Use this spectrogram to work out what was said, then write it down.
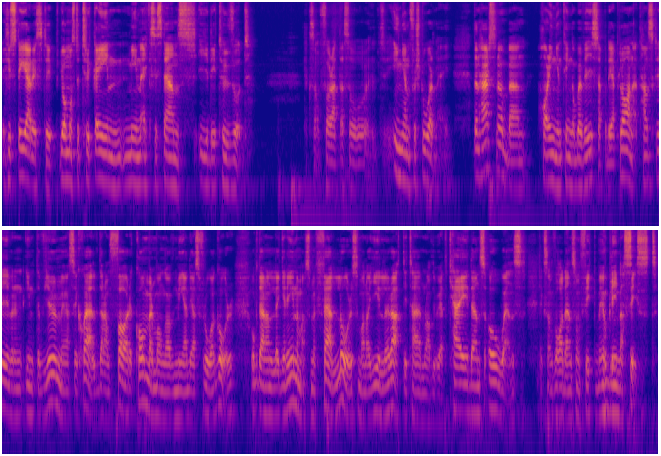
hysteriskt typ, jag måste trycka in min existens i ditt huvud. Liksom, för att alltså, ingen förstår mig. Den här snubben har ingenting att bevisa på det planet. Han skriver en intervju med sig själv där han förekommer många av medias frågor och där han lägger in massor med fällor som han har gillrat i termer av du vet Cadence Owens. Liksom var den som fick mig att bli nazist.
